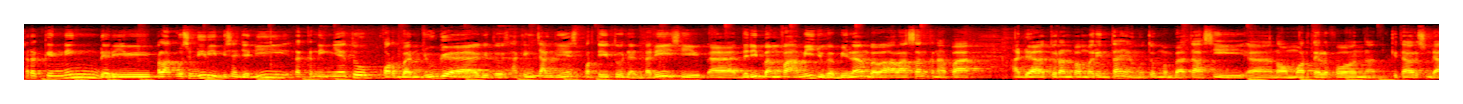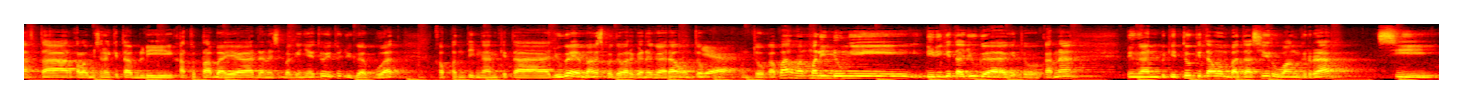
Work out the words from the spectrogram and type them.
rekening dari pelaku sendiri. Bisa jadi rekeningnya itu korban juga gitu saking canggihnya seperti itu. Dan tadi si eh, jadi Bang Fahmi juga bilang bahwa alasan kenapa ada aturan pemerintah yang untuk membatasi eh, nomor telepon kita harus mendaftar kalau misalnya kita beli kartu prabayar dan lain sebagainya itu itu juga buat kepentingan kita juga ya bang sebagai warga negara untuk Iya. untuk apa melindungi diri kita juga gitu karena dengan begitu kita membatasi ruang gerak si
